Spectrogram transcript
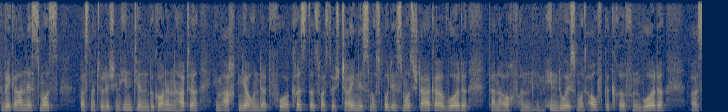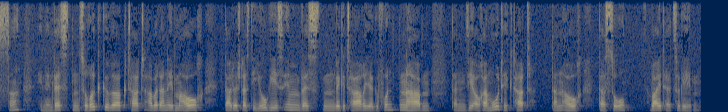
Veganismus, was natürlich in Indien begonnen hatte im 8. Jahrhundert vor Christus, was durch Jainismus, Buddhismus stärker wurde, dann auch von im Hinduismus aufgegriffen wurde, was äh, in den Westen zurückgewirkt hat, aber dann eben auch dadurch, dass die Yogis im Westen Vegetarier gefunden haben, dann sie auch ermutigt hat, dann auch das so weiterzugeben.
